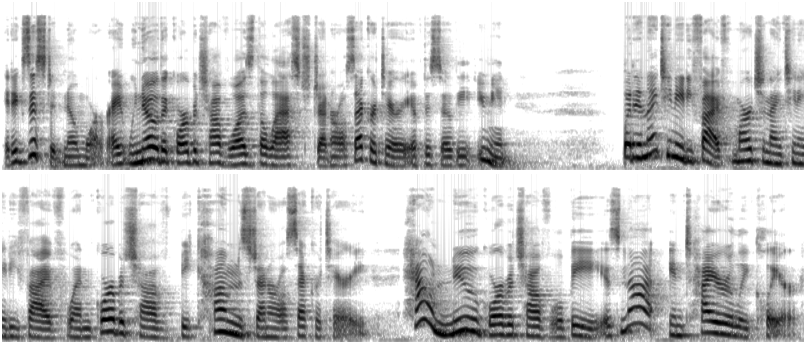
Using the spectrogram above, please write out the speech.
It existed no more, right? We know that Gorbachev was the last general secretary of the Soviet Union. But in 1985, March of 1985, when Gorbachev becomes general secretary, how new Gorbachev will be is not entirely clear.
